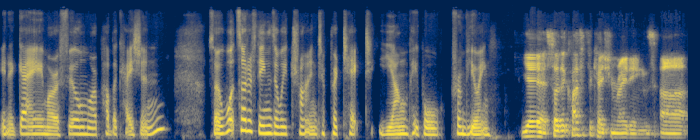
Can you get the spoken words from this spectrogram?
in a game or a film or a publication. So, what sort of things are we trying to protect young people from viewing? Yeah, so the classification ratings are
